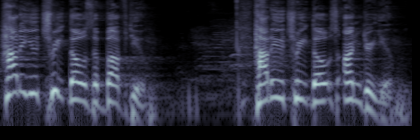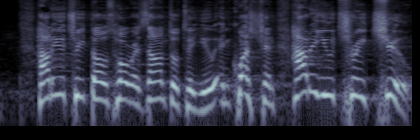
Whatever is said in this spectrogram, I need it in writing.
How do you treat those above you? How do you treat those under you? How do you treat those horizontal to you? And question, how do you treat you?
